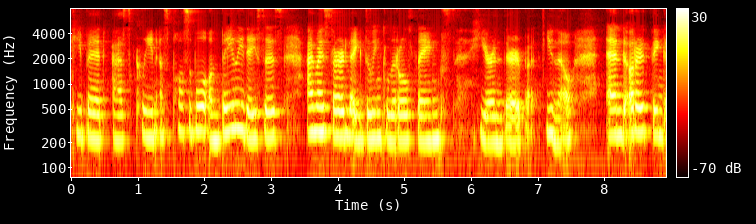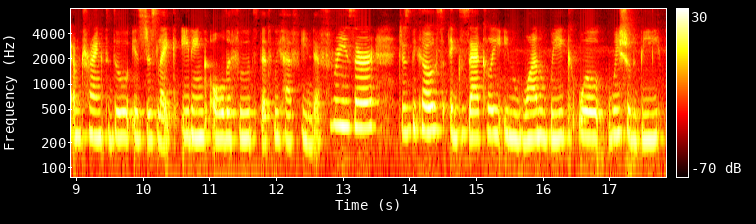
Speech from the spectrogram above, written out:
keep it as clean as possible on daily basis. I might start like doing little things here and there, but you know. And the other thing I'm trying to do is just like eating all the foods that we have in the freezer, just because exactly in one week we'll, we should be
